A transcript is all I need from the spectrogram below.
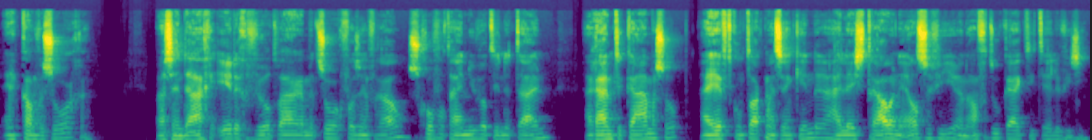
en kan verzorgen. Waar zijn dagen eerder gevuld waren met zorg voor zijn vrouw, schoffelt hij nu wat in de tuin. Hij ruimt de kamers op, hij heeft contact met zijn kinderen, hij leest Trouw en Elsevier en af en toe kijkt hij televisie.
